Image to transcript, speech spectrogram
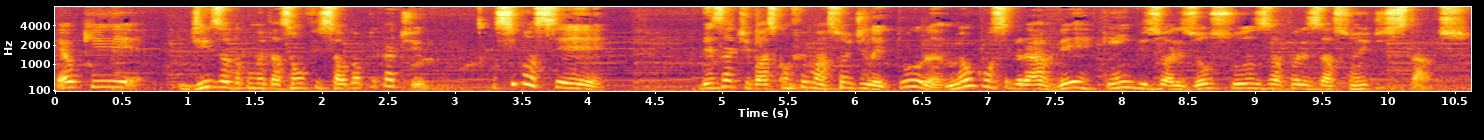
É o que diz a documentação oficial do aplicativo. Se você desativar as confirmações de leitura, não conseguirá ver quem visualizou suas atualizações de status.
